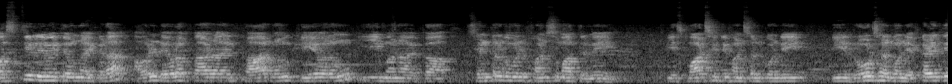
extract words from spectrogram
బస్తీలు ఏవైతే ఉన్నాయో ఇక్కడ అవన్నీ డెవలప్ కావడానికి కారణం కేవలం ఈ మన యొక్క సెంట్రల్ గవర్నమెంట్ ఫండ్స్ మాత్రమే. ఈ స్మార్ట్ సిటీ ఫండ్స్ అనుకోండి ఈ రోడ్స్ అనుకోండి ఎక్కడైతే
